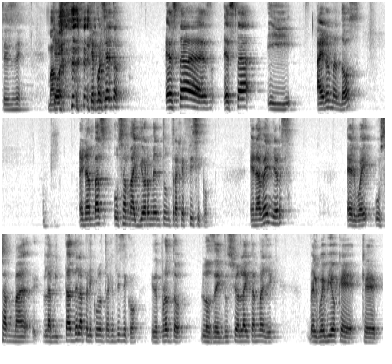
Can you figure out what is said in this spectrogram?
sí, sí, sí. Vamos. Que, que, por cierto, esta, es, esta y Iron Man 2, en ambas usa mayormente un traje físico. En Avengers, el güey usa la mitad de la película un traje físico y de pronto los de Industrial Light and Magic, el güey vio que, que,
